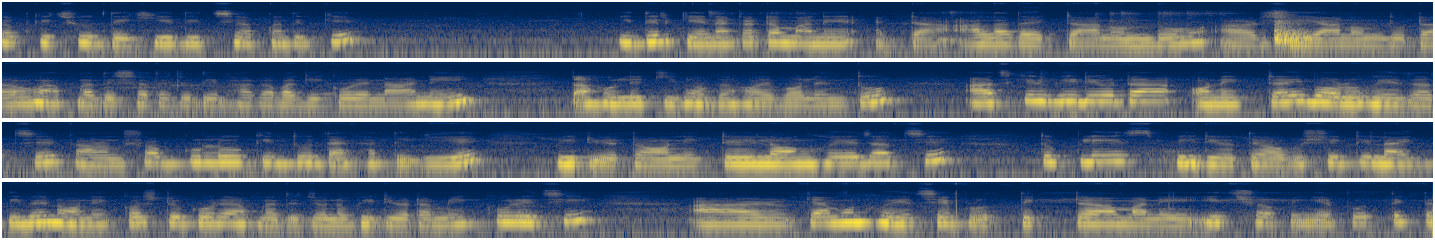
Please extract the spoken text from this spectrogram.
সব কিছু দেখিয়ে দিচ্ছি আপনাদেরকে। ঈদের কেনাকাটা মানে একটা আলাদা একটা আনন্দ। আর সেই আনন্দটাও আপনাদের সাথে যদি ভাগাভাগি করে না নেই, তাহলে কীভাবে হয় বলেন তো? আজকের ভিডিওটা অনেকটাই বড় হয়ে যাচ্ছে, কারণ সবগুলো কিন্তু দেখাতে গিয়ে ভিডিওটা অনেকটাই লং হয়ে যাচ্ছে। তো প্লিজ ভিডিওতে অবশ্যই একটি লাইক দিবেন, অনেক কষ্ট করে আপনাদের জন্য ভিডিওটা মেক করেছি। আর কেমন হয়েছে প্রত্যেকটা মানে ঈদ শপিংয়ের প্রত্যেকটা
